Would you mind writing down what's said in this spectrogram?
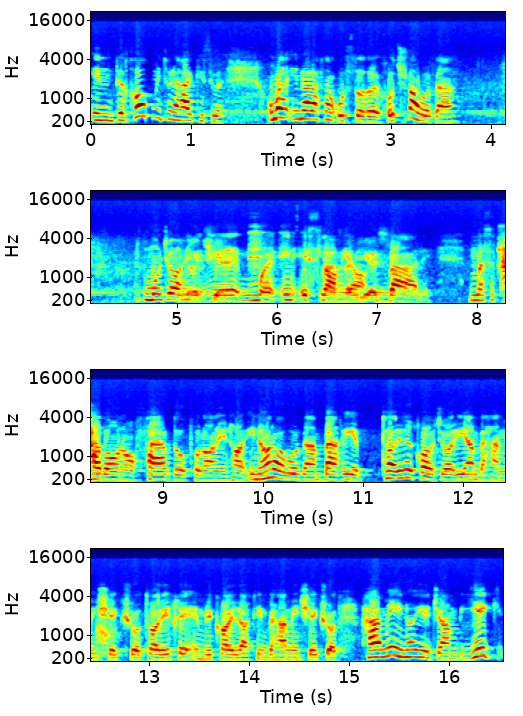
انتخاب می‌تونه هر کسی به اون وقت اینا رفتن استادای خودشون آوردن. مجاهد این اسلامی ها بله. مثل توانا فرد و فلان اینها اینا رو آوردن. بقیه تاریخ قاجاری هم به همین شکل شد. تاریخ امریکای لاتین به همین شکل شد. همه اینا یه جنب یک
